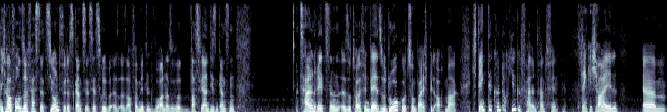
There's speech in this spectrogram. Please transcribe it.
ich hoffe, unsere Faszination für das Ganze ist jetzt rüber, ist auch vermittelt worden. Also, was wir an diesen ganzen Zahlenrätseln äh, so toll finden. Wer Sudoku zum Beispiel auch mag, ich denke, der könnte auch hier Gefallen dran finden. Denke ich weil, auch. Weil ähm,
